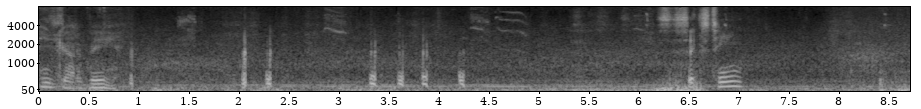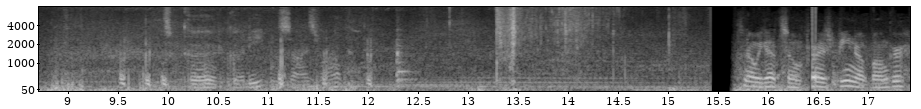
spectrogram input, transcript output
He's got to be. Sixteen. It's a good, good eating size robin. Now we got some fresh peanut bunker.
